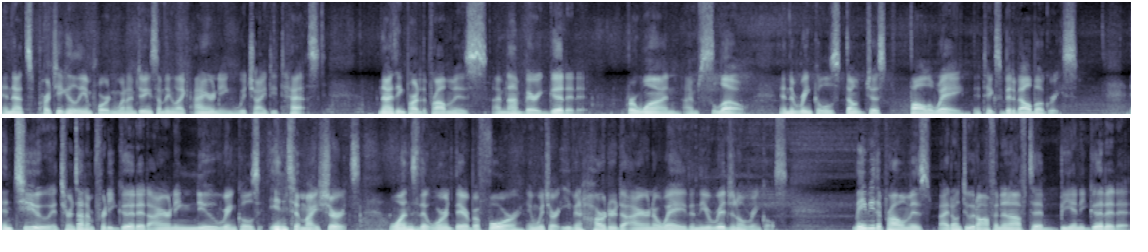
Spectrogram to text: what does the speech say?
And that's particularly important when I'm doing something like ironing, which I detest. Now, I think part of the problem is I'm not very good at it. For one, I'm slow, and the wrinkles don't just fall away, it takes a bit of elbow grease. And two, it turns out I'm pretty good at ironing new wrinkles into my shirts, ones that weren't there before, and which are even harder to iron away than the original wrinkles. Maybe the problem is I don't do it often enough to be any good at it.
